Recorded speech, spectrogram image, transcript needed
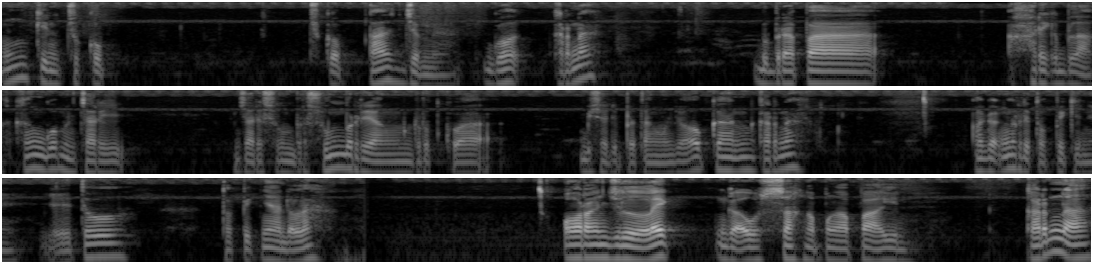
mungkin cukup cukup tajam ya. Gua karena beberapa hari ke belakang gue mencari mencari sumber-sumber yang menurut gua bisa dipertanggungjawabkan karena agak ngeri topik ini yaitu topiknya adalah orang jelek nggak usah ngapa-ngapain. Karena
